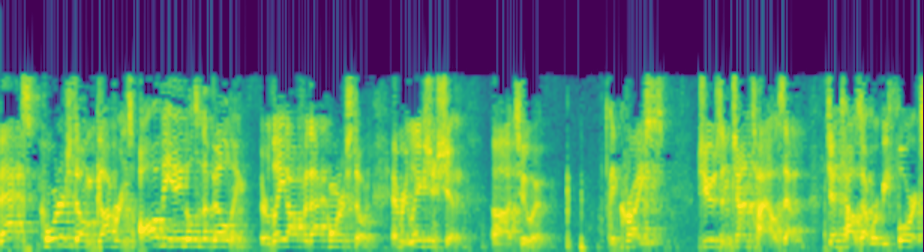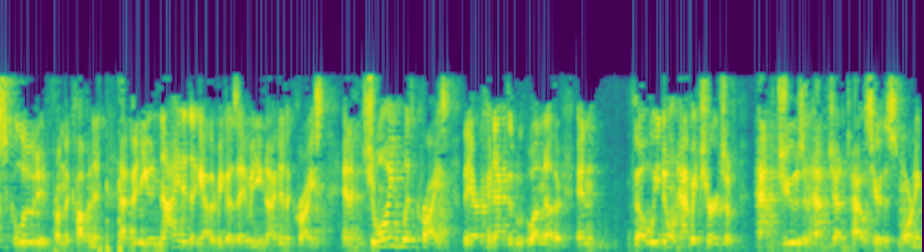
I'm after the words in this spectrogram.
That cornerstone governs all the angles of the building. They're laid off for that cornerstone and relationship uh, to it. In Christ, Jews and Gentiles that Gentiles that were before excluded from the covenant have been united together because they have been united to Christ and have joined with Christ. They are connected with one another. And though we don't have a church of half Jews and half Gentiles here this morning,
